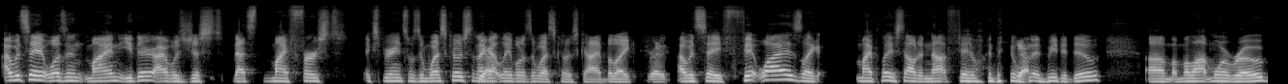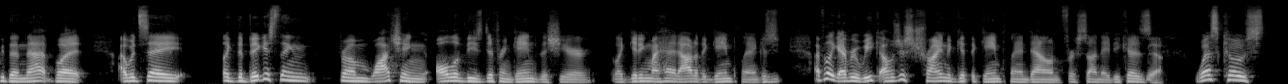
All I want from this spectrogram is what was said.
I would say it wasn't mine either. I was just that's my first experience was in West Coast, and yeah. I got labeled as a West Coast guy. But like, right. I would say fit wise, like my play style did not fit what they yeah. wanted me to do. Um, I'm a lot more rogue than that, but I would say like the biggest thing from watching all of these different games this year, like getting my head out of the game plan, because I feel like every week I was just trying to get the game plan down for Sunday because yeah. West Coast,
